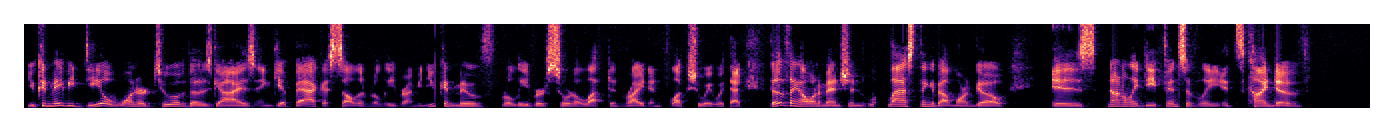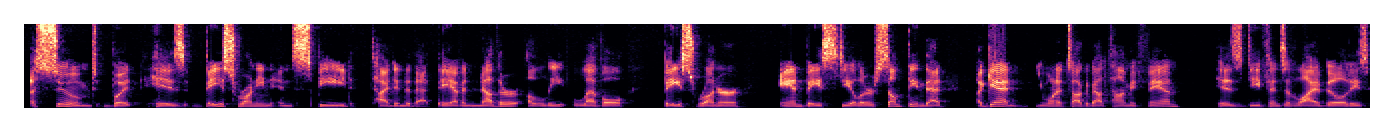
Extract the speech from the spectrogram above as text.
You can maybe deal one or two of those guys and get back a solid reliever. I mean, you can move relievers sort of left and right and fluctuate with that. The other thing I want to mention, last thing about Margot, is not only defensively, it's kind of assumed, but his base running and speed tied into that. They have another elite level base runner and base stealer, something that, again, you want to talk about Tommy Pham, his defensive liabilities,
